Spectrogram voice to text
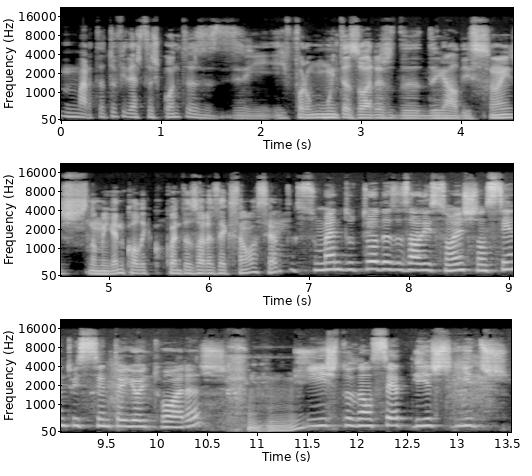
Marta, tu fizeste as contas e, foram muitas horas de, de, audições. Se não me engano, é, quantas horas é que são, certo? Somando todas as audições, são 168 horas uhum. e isto dão 7 dias seguidos.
